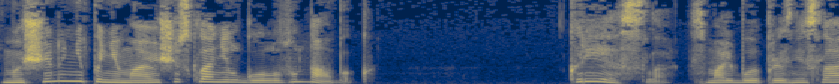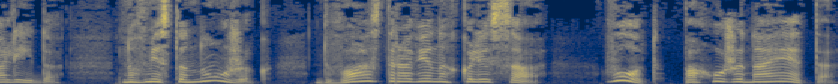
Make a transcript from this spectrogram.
Мужчина непонимающе склонил голову на бок. «Кресло», — с мольбой произнесла Алида, — «но вместо ножек два здоровенных колеса, «Вот, похоже на это».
